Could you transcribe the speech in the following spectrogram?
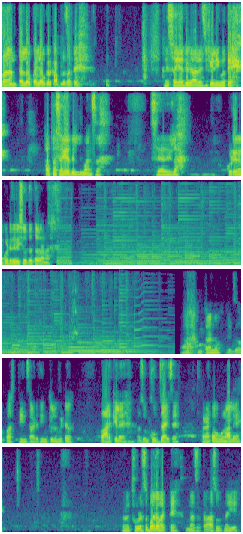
पण अंतर लवकर लवकर कापलं जाते आणि सह्याद्री आल्याची फिलिंग होते. आपण सह्याद्री माणसं. सह्याद्रीला कुठे ना कुठेतरी शोधत राहणार. मित्रांनो जवळपास तीन साडेतीन किलोमीटर पार केलंय. अजून खूप जायचंय. पण आता ऊन आलंय. त्यामुळे थोडस बरं वाटतंय. उन्हाचा त्रास होत नाहीये.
